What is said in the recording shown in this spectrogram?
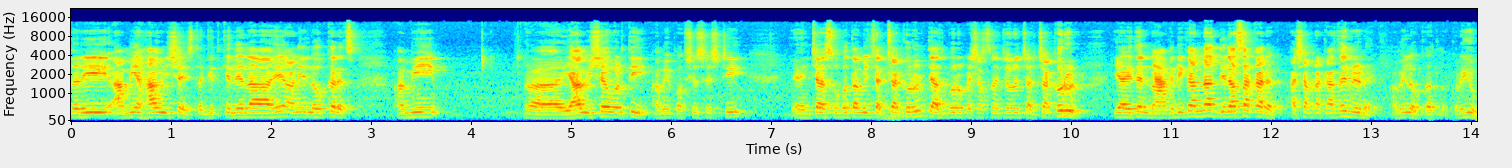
तरी आम्ही हा विषय स्थगित केलेला आहे आणि लवकरच आम्ही या विषयावरती आम्ही पक्षश्रेष्ठी यांच्यासोबत आम्ही चर्चा करून त्याचबरोबर प्रशासनाच्यावर चर्चा करून या इथे नागरिकांना दिलासाकारक अशा प्रकारचे निर्णय आम्ही लवकरात लवकर घेऊ.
